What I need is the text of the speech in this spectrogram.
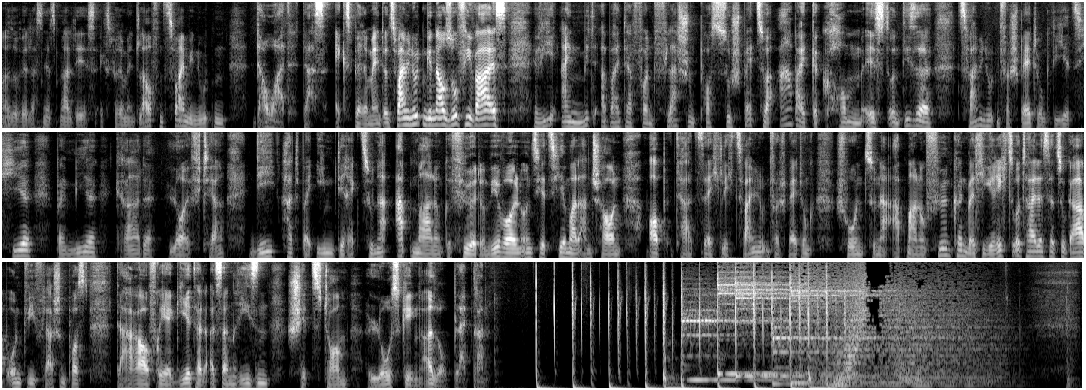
Also wir lassen jetzt mal das Experiment laufen. Zwei Minuten dauert das Experiment. Und zwei Minuten genau so viel war es, wie ein Mitarbeiter von Flaschenpost zu spät zur Arbeit gekommen ist. Und diese zwei Minuten Verspätung, die jetzt hier bei mir gerade läuft, ja, die hat bei ihm direkt zu einer Abmahnung geführt. Und wir wollen uns jetzt hier mal anschauen, ob tatsächlich zwei Minuten Verspätung schon zu einer Abmahnung führen können, welche Gerichtsurteile es dazu gab und wie Flaschenpost darauf reagiert hat, als ein riesen Shitstorm losging. Also bleibt dran.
